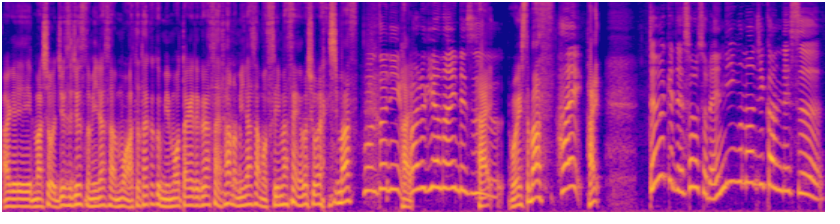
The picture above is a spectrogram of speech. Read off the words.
あげましょう。ジュースジュースの皆さんも温かく見守ってあげてください。ファンの皆さんもすいません。よろしくお願いします。本当にはい。悪気はないんです。はい。応援してます。はい。はいというわけでそろそろエンディングの時間です。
